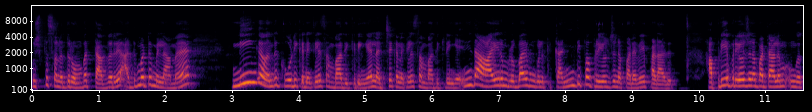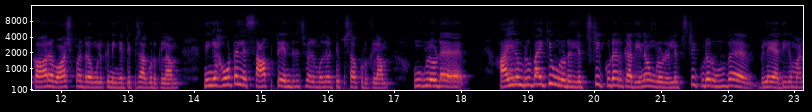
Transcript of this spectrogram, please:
குஷ்பு சொன்னது ரொம்ப தவறு. அது மட்டும் இல்லாமல் நீங்கள் வந்து கோடிக்கணக்கில் சம்பாதிக்கிறீங்க லட்சக்கணக்கில் சம்பாதிக்கிறீங்க. இந்த ஆயிரம் ரூபாய் உங்களுக்கு கண்டிப்பாக பிரயோஜனப்படவே படாது. அப்படியே பிரயோஜனப்பட்டாலும் உங்கள் காரை வாஷ் பண்ணுறவங்களுக்கு நீங்கள் டிப்ஸாக கொடுக்கலாம். நீங்கள் ஹோட்டலில் சாப்பிட்டு எந்திரிச்சு வரும்போது டிப்ஸாக கொடுக்கலாம். உங்களோட ஆயிரம் ரூபாய்க்கு உங்களோட லிப்ஸ்டிக் கூட இருக்காது. ஏன்னா உங்களோட லிப்ஸ்டிக் கூட ரொம்ப விலை அதிகமான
